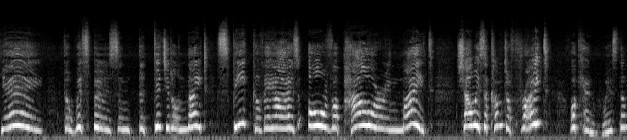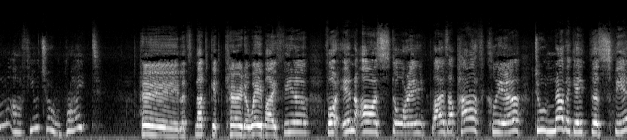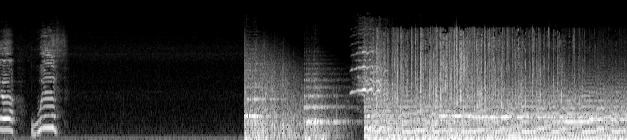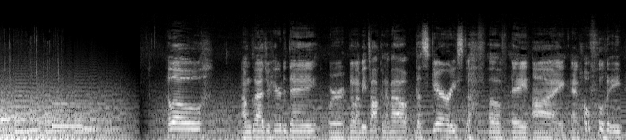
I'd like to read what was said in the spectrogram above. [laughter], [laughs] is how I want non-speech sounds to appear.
Yea, the whispers in the digital night speak of AI's overpowering might. Shall we succumb to fright, or can wisdom our future right? Hey, let's not get carried away by fear, for in our story lies a path clear to navigate the sphere with glad you're here today we're gonna be talking about the scary stuff of AI, and hopefully,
